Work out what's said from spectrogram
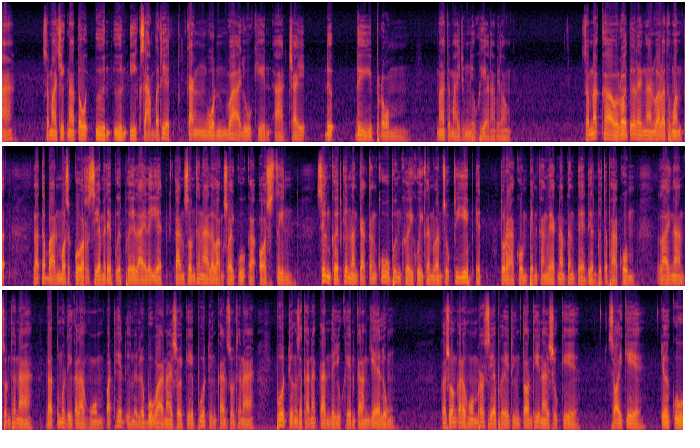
สมาชิกนาโตอื่นๆ อีก 3 ประเทศ กังวลว่ายูเครนอาจใช้ดอะดีปรม น่าจะหมายถึงนิวเคลียร์นะพี่น้อง สำนักข่าวรอยเตอร์รายงานว่ารัฐมนตรีรัฐบาลมอสโกรัสเซียไม่ได้เปิดเผยรายละเอียด การสนทนาระหว่างซอยกูกับออสติน ซึ่งเกิดขึ้นหลังจากทั้งคู่เพิ่งเคยคุยกันวันศุกร์ที่ 21 ตุลาคมเป็นครั้งแรกนับตั้งแต่เดือนพฤษภาคม รายงานสนทนารัฐมนตรีกลาโหมประเทศอื่นระบุว่านายโซยเกพูดถึงการสนทนา พูดถึงสถานการณ์ในยูเครนกำลังแย่ลง กระทรวงกลาโหมรัสเซียเผยถึงตอนที่นายสุเกซอยเก เจอกู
